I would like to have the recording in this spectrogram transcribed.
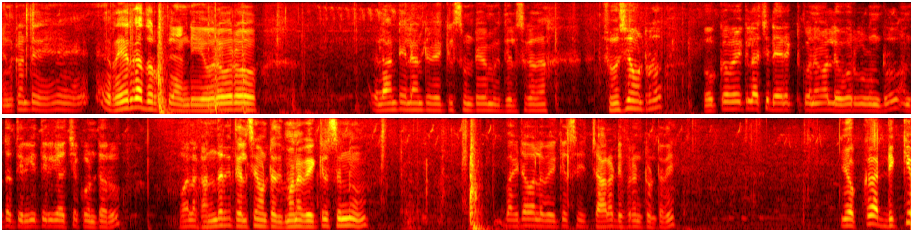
ఎందుకంటే రేర్గా దొరుకుతాయండి. ఎవరెవరో ఎలాంటి ఎలాంటి వెహికల్స్ ఉంటాయో మీకు తెలుసు కదా. చూసే ఉంటారు. ఒక్క వెహికల్ వచ్చి డైరెక్ట్ కొనే వాళ్ళు ఎవరు కూడా ఉండరు. అంతా తిరిగి తిరిగి వచ్చి కొంటారు. వాళ్ళకి అందరికీ తెలిసే ఉంటుంది. మన వెహికల్స్ను బయట వాళ్ళ వెహికల్స్ చాలా డిఫరెంట్ ఉంటుంది. ఈ యొక్క డిక్కీ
